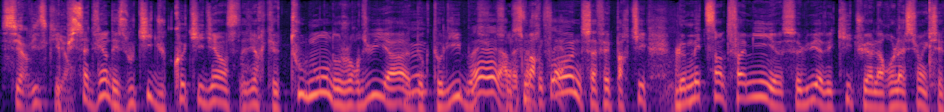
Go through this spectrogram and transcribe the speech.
Service client. Et puis ça devient des outils du quotidien. C'est-à-dire que tout le monde aujourd'hui a Doctolib sur son ah bah smartphone. Ça, fait partie. Le médecin de famille, celui avec qui tu as la relation, etc.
